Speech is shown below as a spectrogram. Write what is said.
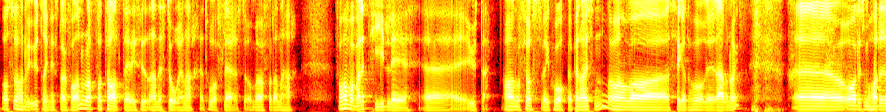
Og så hadde vi utdrikningslag for han, og da fortalte jeg denne historien her. Jeg tror det var flere historier, men i hvert fall denne her. For han var veldig tidlig eh, ute. Han var først ved hår med penisen, og han var sikkert hår i ræven òg. Eh, og liksom hadde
